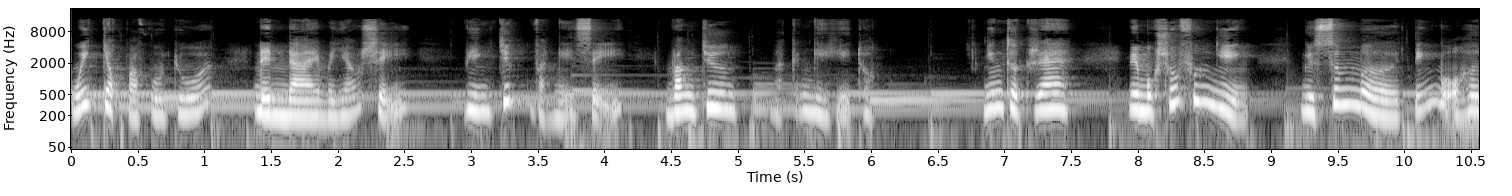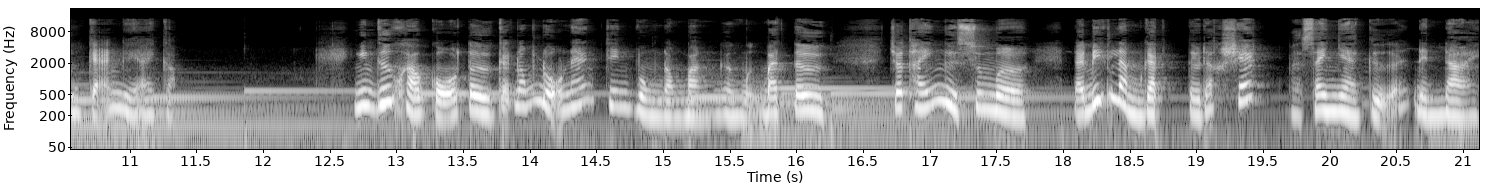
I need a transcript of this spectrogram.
quý tộc và vua chúa, đền đài và giáo sĩ, viên chức và nghệ sĩ, văn chương và các nghề nghệ thuật. Nhưng thực ra, về một số phương diện, người Sumer tiến bộ hơn cả người Ai Cập. Nghiên cứu khảo cổ từ các đống đổ nát trên vùng đồng bằng gần mực Ba Tư cho thấy người Sumer đã biết làm gạch từ đất sét và xây nhà cửa, đền đài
